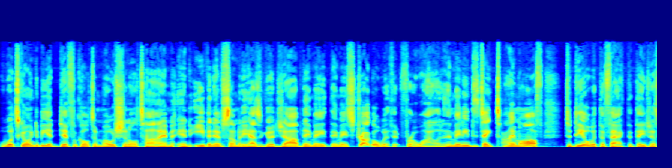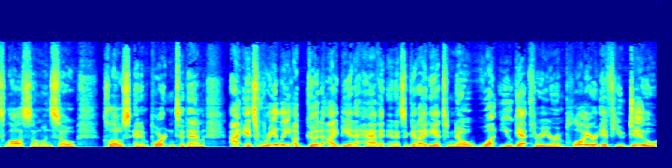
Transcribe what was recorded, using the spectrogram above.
what's going to be a difficult emotional time and even if somebody has a good job they may they may struggle with it for a while and they may need to take time off to deal with the fact that they just lost someone so close and important to them. Uh, it's really a good idea to have it, and it's a good idea to know what you get through your employer if you do,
